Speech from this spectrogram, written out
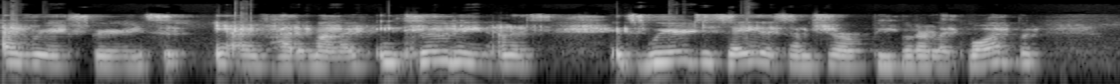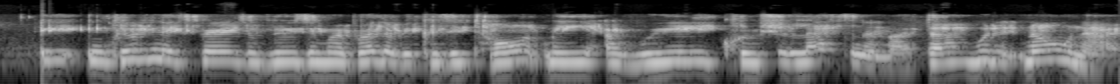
every experience I've had in my life including and it's it's weird to say this I'm sure people are like what? But including the experience of losing my brother because it taught me a really crucial lesson in life that I wouldn't know now.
